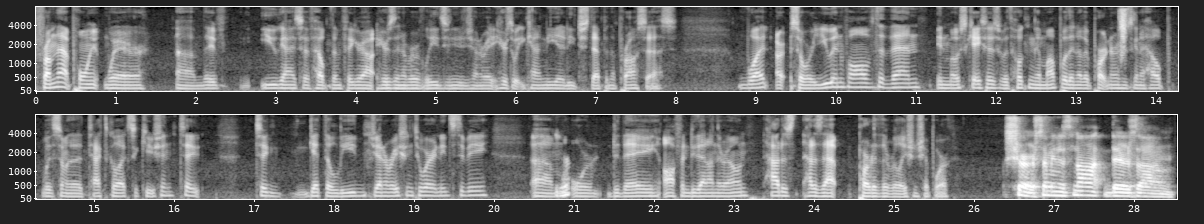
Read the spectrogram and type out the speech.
from that point where um, they've you guys have helped them figure out here's the number of leads you need to generate here's what you kind of need at each step in the process. What are so are you involved then in most cases with hooking them up with another partner who's going to help with some of the tactical execution to to get the lead generation to where it needs to be? Um, yeah. or do they often do that on their own? How does how does that part of the relationship work? Sure so i mean it's not there's um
